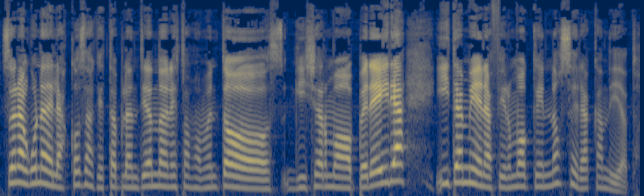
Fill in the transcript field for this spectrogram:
son algunas de las cosas que está planteando en estos momentos Guillermo Pereira y también afirmó que no será candidato.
